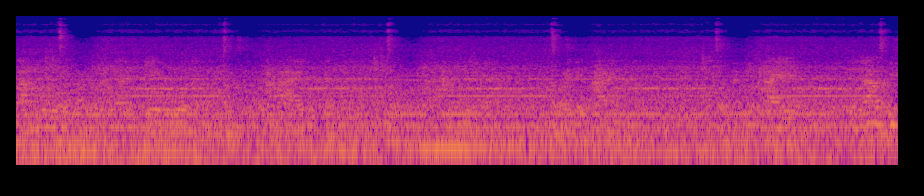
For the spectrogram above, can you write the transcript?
ทำมือนะครับงานเจโรนะครับทายเป็นเอาไว้ในไทยไทยเป็นเล่าที่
